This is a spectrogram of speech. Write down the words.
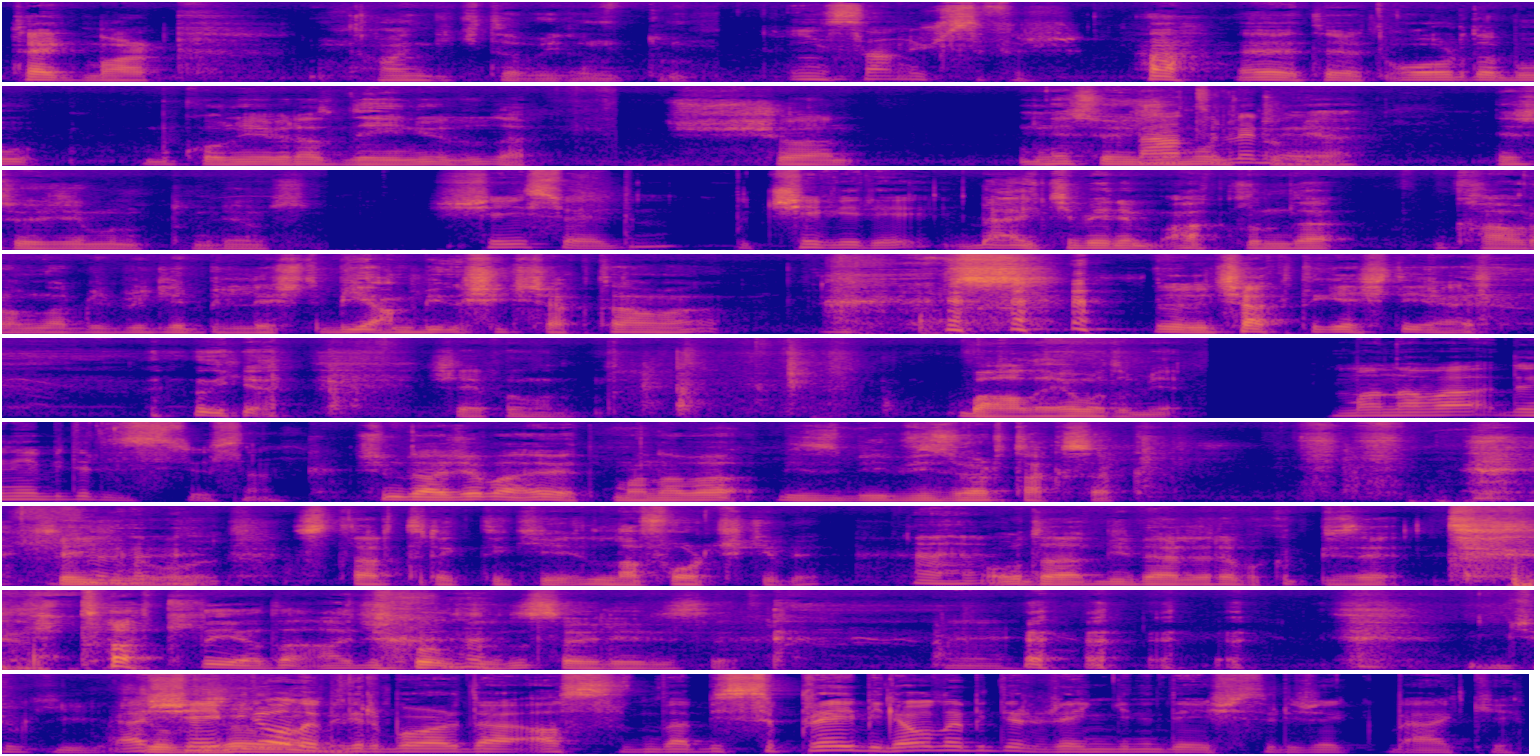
Tegmark hangi kitabıydı unuttum. İnsan 3.0. Ha evet evet orada bu bu konuya biraz değiniyordu da şu an ne söyleyeceğimi unuttum ya. Ne söyleyeceğimi unuttum biliyor musun? Şeyi söyledim. Bu çeviri. Belki benim aklımda kavramlar birbiriyle birleşti. Bir an bir ışık çaktı ama öyle çaktı geçti yani. ya, şey yapamadım. Bağlayamadım ya. Manava dönebiliriz istiyorsan. Şimdi acaba evet manava biz bir vizör taksak. şey gibi o Star Trek'teki LaForge gibi. O da biberlere bakıp bize tatlı ya da acı olduğunu söyleyebilse. Çok iyi. Ya Çok şey bile olabilir bu arada aslında. Bir sprey bile olabilir rengini değiştirecek belki.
